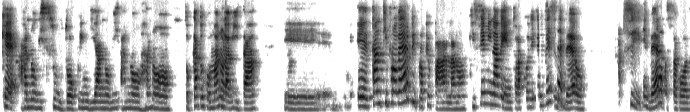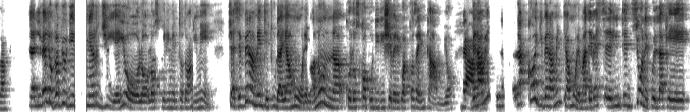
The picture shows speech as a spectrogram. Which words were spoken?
che hanno vissuto, quindi hanno, hanno, hanno toccato con mano la vita e, e, tanti proverbi proprio parlano. Chi semina vento raccoglie tempesta, è vero. Sì. È vera questa cosa. A livello proprio di energie, io l'ho, l'ho sperimentato anche di me. Cioè, se veramente tu dai amore, ma non con lo scopo di ricevere qualcosa in cambio, Brava. veramente raccogli veramente amore, ma deve essere l'intenzione quella che,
